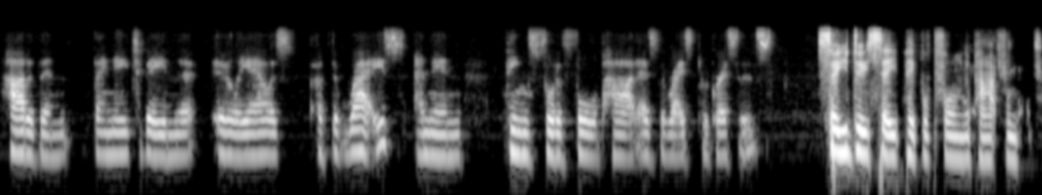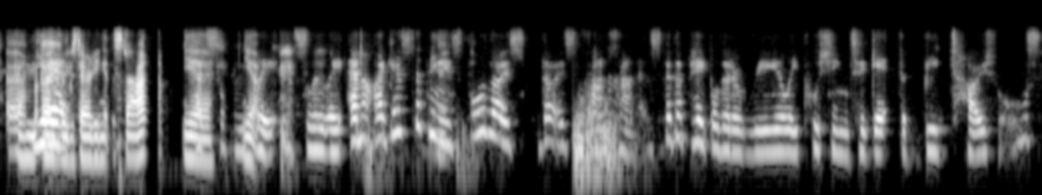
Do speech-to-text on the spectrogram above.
harder than they need to be in the early hours of the race, and then things sort of fall apart as the race progresses. So you do see people falling apart from um, yeah. overexerting at the start. Yeah, absolutely, yeah. absolutely. And I guess the thing is, for those those front runners, for the people that are really pushing to get the big totals,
